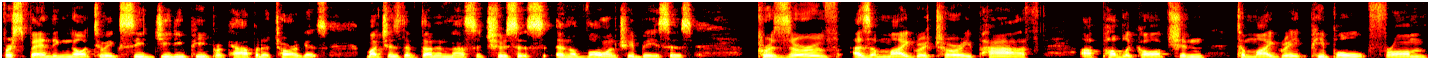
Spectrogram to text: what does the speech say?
for spending not to exceed GDP per capita targets, much as they've done in Massachusetts on a voluntary basis, preserve as a migratory path a public option to migrate people from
